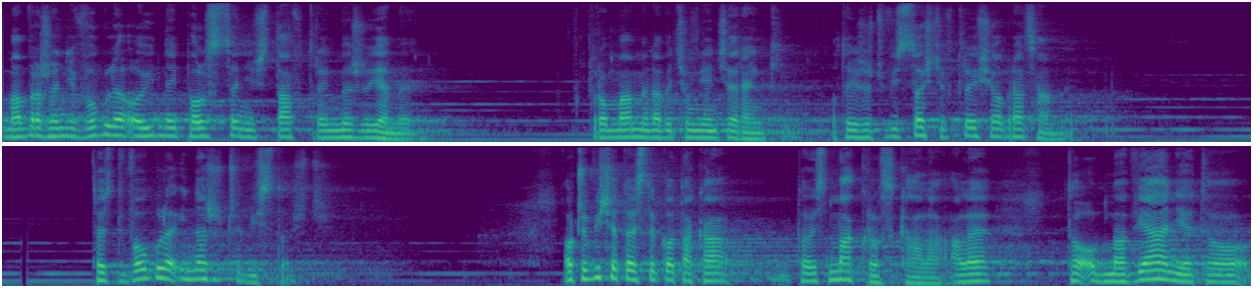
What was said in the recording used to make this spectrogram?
mam wrażenie w ogóle o innej Polsce niż ta, w której my żyjemy, którą mamy na wyciągnięcie ręki, o tej rzeczywistości, w której się obracamy. To jest w ogóle inna rzeczywistość. Oczywiście to jest tylko taka, to jest makroskala, ale to obmawianie, to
